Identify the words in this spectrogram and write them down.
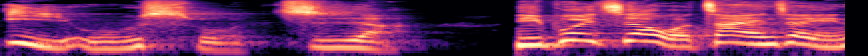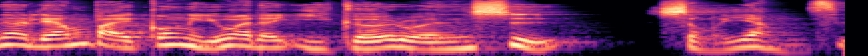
一无所知啊！你不会知道我站在这里那两百公里外的以革伦是什么样子，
